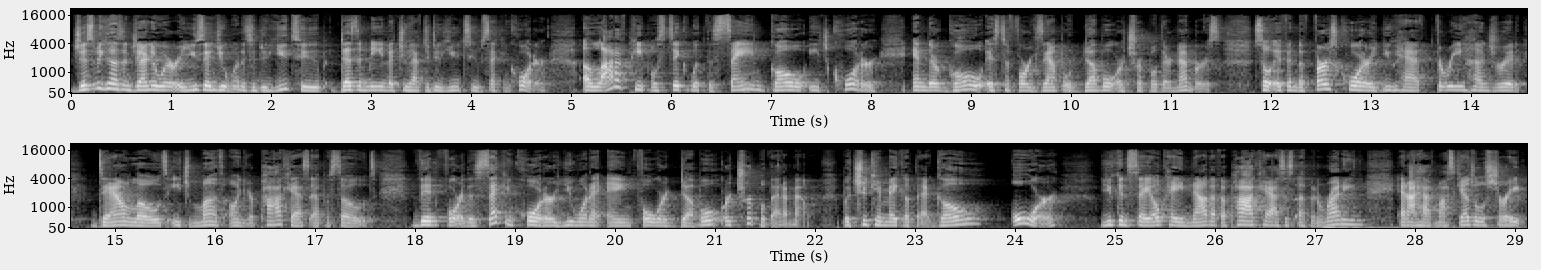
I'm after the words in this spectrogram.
Just because in January you said you wanted to do YouTube doesn't mean that you have to do YouTube second quarter. A lot of people stick with the same goal each quarter and their goal is to, for example, double or triple their numbers. So if in the first quarter you had 300 downloads each month on your podcast episodes, then for the second quarter, you want to aim for double or triple that amount. But you can make up that goal or you can say, okay, now that the podcast is up and running and I have my schedule straight,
